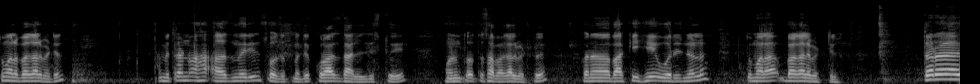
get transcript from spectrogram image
तुम्हाला बघायला भेटेल. मित्रांनो हा अजमेरीन सोजतमध्ये क्रॉस झालेला दिसतोय म्हणून तो तसा बघायला भेटतोय. पण बाकी हे ओरिजिनल तुम्हाला बघायला भेटतील. तर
